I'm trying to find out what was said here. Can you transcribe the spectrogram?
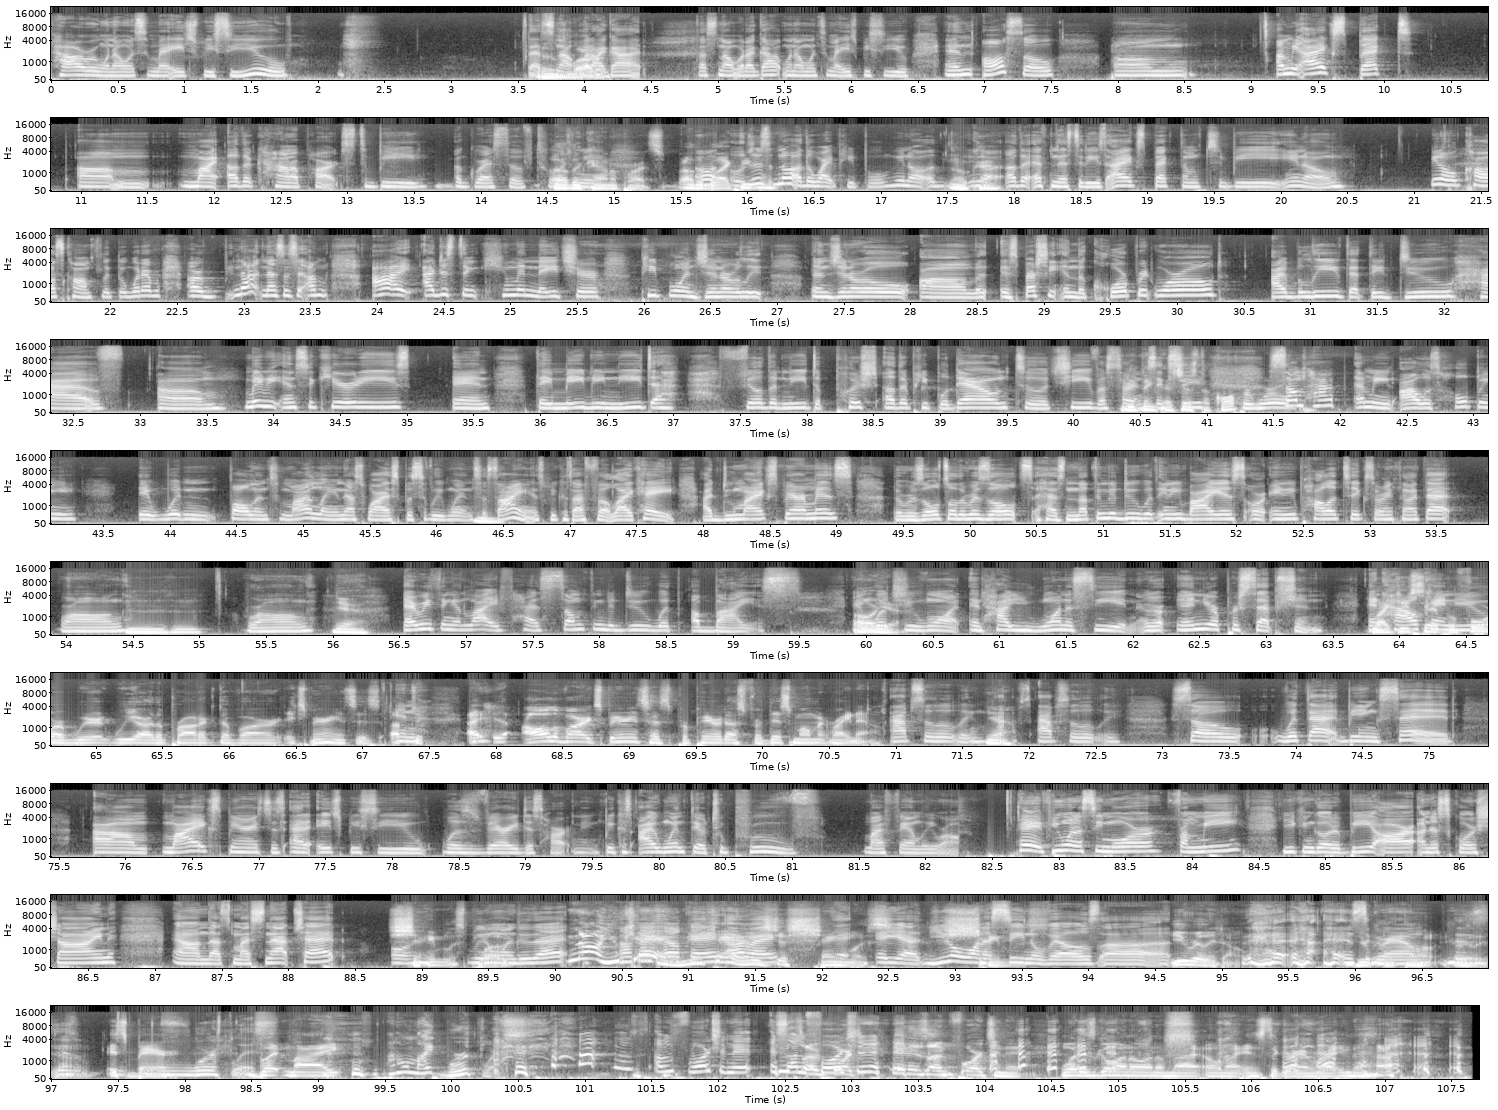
however, when I went to my HBCU, that's There's not what I got. That's not what I got when I went to my HBCU. And also, um, I mean, I expect um, my other counterparts to be aggressive towards Other me. counterparts, other Oh, black people. Just no other white people. You know, uh, you Okay. know, other ethnicities. I expect them to be, you know, you know, cause conflict or whatever, or not necessarily. I'm, I I just think human nature, people in generally, in general, um, especially in the corporate world, I believe that they do have um, maybe insecurities, and they maybe need to feel the need to push other people down to achieve a certain think that's just the corporate world? Some hap- I mean, I was hoping it wouldn't fall into my lane. That's why I specifically went into science because I felt like, hey, I do my experiments. The results are the results. It has nothing to do with any bias or any politics or anything like that. Wrong. Mm-hmm. Wrong. Yeah. Everything in life has something to do with a bias and Oh, what yeah. you want and how you want to see it in your perception. And like how you said can before, you we're we are the product of our experiences. Up to I, all of our experience has prepared us for this moment right now. Absolutely. Yeah. Absolutely. So, with that being said, um, my experiences at HBCU was very disheartening because I went there to prove my family wrong. Hey, if you want to see more from me, you can go to br underscore shine. Um, that's my Snapchat. Or- Shameless We don't want to do that. No, you can. You can. all It's just shameless. Uh, yeah, you don't want to see. Novelle's uh, You really don't. Instagram. don't. You really It's- it's don't. It's bare. worthless. But my I don't like worthless. It's it's unfortunate. It's, unfortunate. It is unfortunate what is going on on my on my Instagram right now.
